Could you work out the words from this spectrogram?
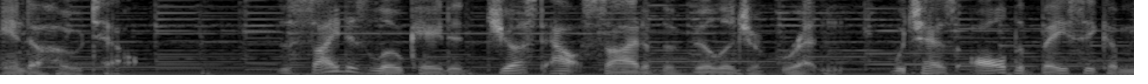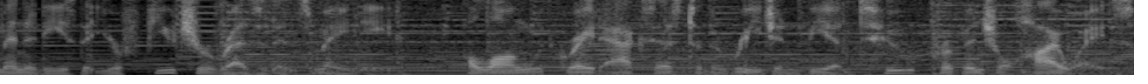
and a hotel. The site is located just outside of the village of Breton, which has all the basic amenities that your future residents may need, along with great access to the region via two provincial highways,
